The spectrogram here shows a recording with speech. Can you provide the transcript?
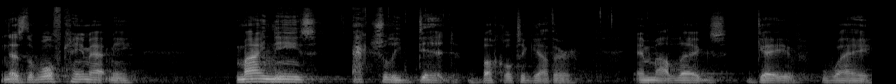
And as the wolf came at me, my knees actually did buckle together and my legs gave way.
